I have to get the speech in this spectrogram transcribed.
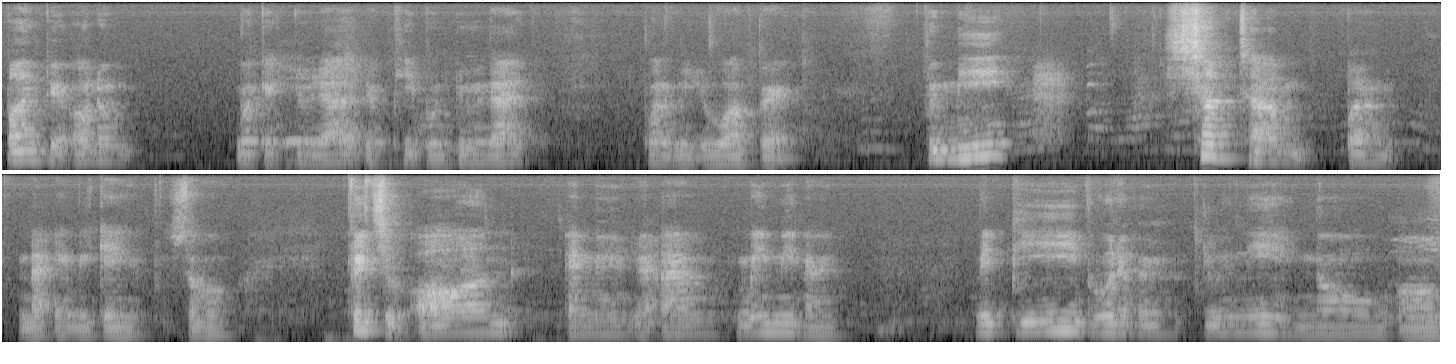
But the other we can do that if people do that whatever you are but for me sometimes but not every day so put you on and then you have maybe like maybe whatever you need to know um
